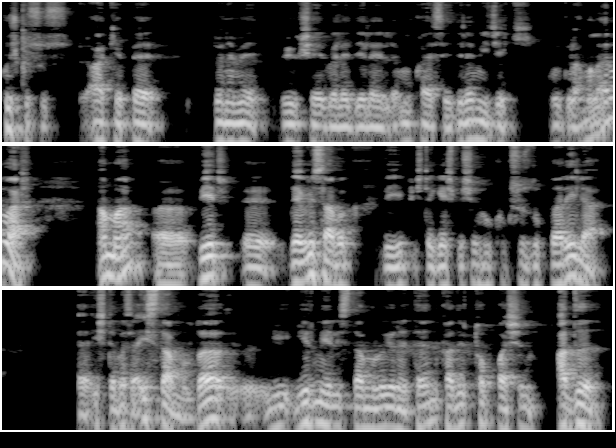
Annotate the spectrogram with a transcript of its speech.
kuşkusuz AKP dönemi büyükşehir belediyeleriyle mukayese edilemeyecek uygulamalar var. Ama e, bir e, devri sabık deyip işte geçmişin hukuksuzluklarıyla e, işte mesela İstanbul'da 20 yıl İstanbul'u yöneten Kadir Topbaş'ın adı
